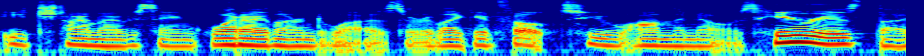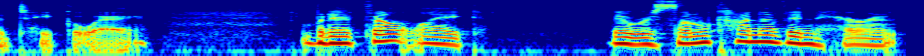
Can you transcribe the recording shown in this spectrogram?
each time I was saying what I learned was, or like it felt too on the nose. Here is the takeaway. But it felt like there was some kind of inherent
